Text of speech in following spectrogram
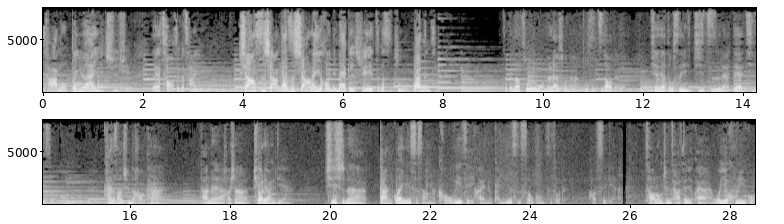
茶农不愿意去学，呃，炒这个茶叶，想是想，但是想了以后你卖给谁，这个是主观问题。这个呢，作为我们来说呢，都是知道的。现在都是以机制来代替手工，看上去呢好看，它呢好像漂亮一点。其实呢，感官意识上呢，口味这一块呢，肯定是手工制作的好吃一点。炒龙井茶这一块，我也呼吁过。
